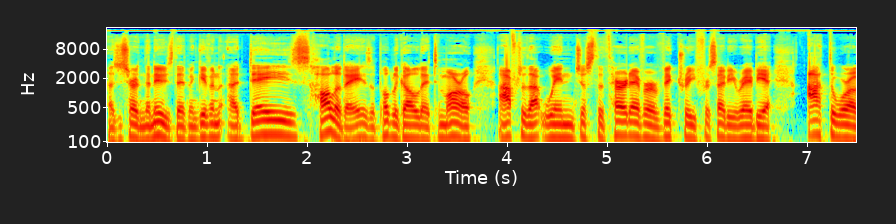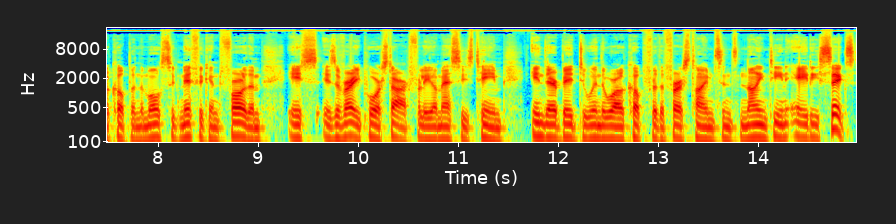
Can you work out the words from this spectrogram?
As you heard in the news, they've been given a day's holiday as a public holiday tomorrow after that win, just the third ever victory for Saudi Arabia at the World Cup and the most significant for them. It is a very poor start for Leo Messi's team in their bid to win the World World Cup for the first time since 1986.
